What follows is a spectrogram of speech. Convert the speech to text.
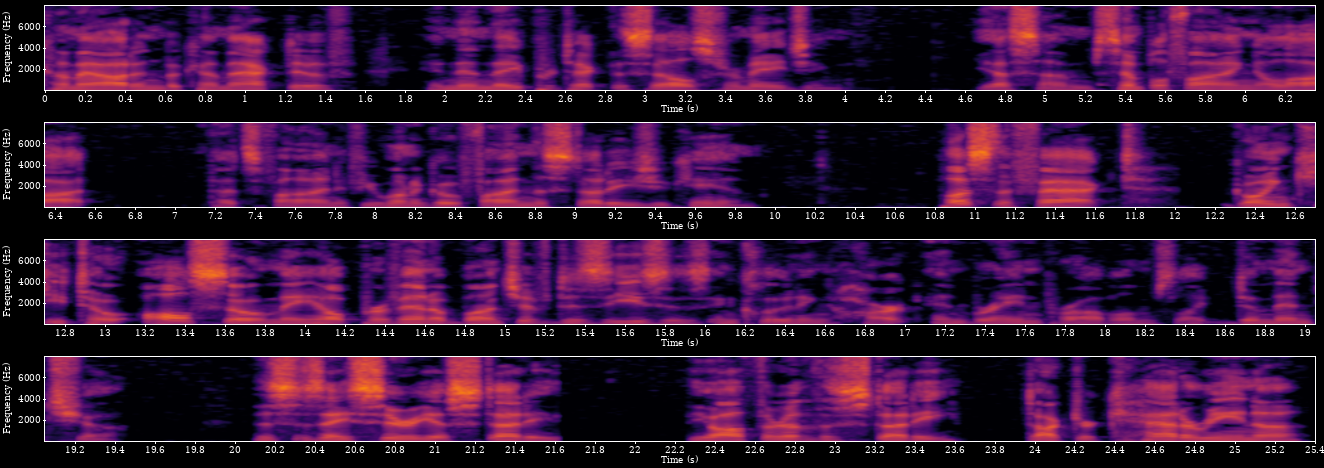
come out and become active, and then they protect the cells from aging. Yes, I'm simplifying a lot. That's fine. If you want to go find the studies, you can. Plus, the fact Going keto also may help prevent a bunch of diseases, including heart and brain problems like dementia. This is a serious study. The author of the study, Dr. Katerina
